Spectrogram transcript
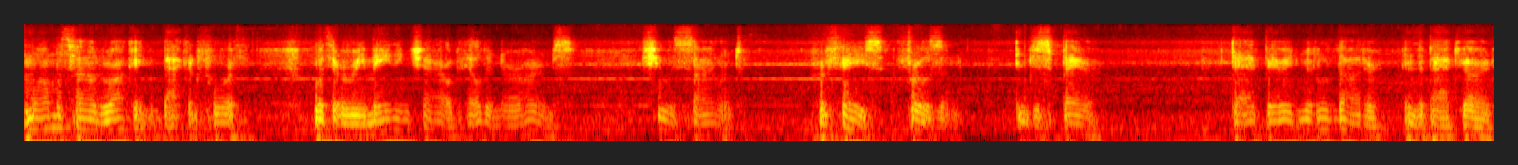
Mom was found rocking back and forth with her remaining child held in her arms. She was silent, her face frozen in despair. Dad buried middle daughter in the backyard.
